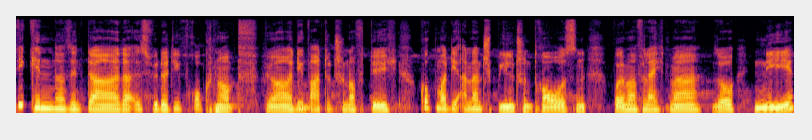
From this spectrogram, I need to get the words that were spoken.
die Kinder sind da, da ist wieder die Frau Knopf, ja, die wartet schon auf dich, guck mal, die anderen spielen schon draußen, wollen wir vielleicht mal so, nee,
